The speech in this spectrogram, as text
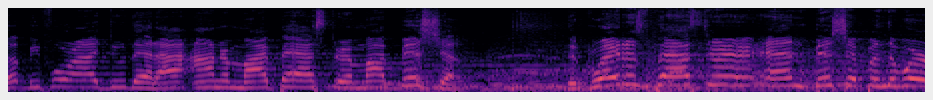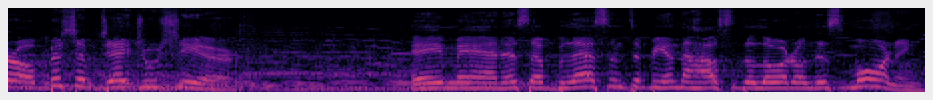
But before I do that, I honor my pastor and my bishop, the greatest pastor and bishop in the world, Bishop J. Drew Sheard. Amen. It's a blessing to be in the house of the Lord on this morning.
